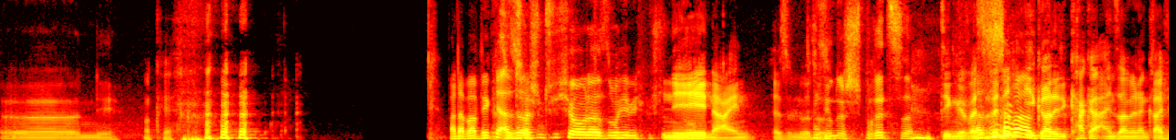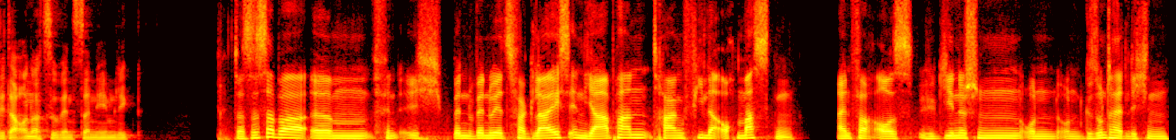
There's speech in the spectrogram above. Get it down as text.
Äh, nee. Okay. Warte, aber wirklich, also. Taschentücher oder so hebe ich bestimmt. Nee, noch. nein. Also nur so. So eine Spritze. Dinge, weißt du, wenn ich eh gerade die Kacke einsammle, dann greife ich da auch noch zu, wenn es daneben liegt. Das ist aber, ähm, finde ich, wenn, wenn du jetzt vergleichst, in Japan tragen viele auch Masken. Einfach aus hygienischen und, und gesundheitlichen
